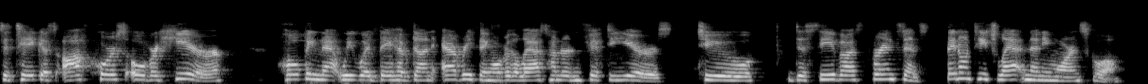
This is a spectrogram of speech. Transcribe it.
to take us off course over here hoping that we would, they have done everything over the last 150 years to deceive us. For instance, they don't teach Latin anymore in school.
